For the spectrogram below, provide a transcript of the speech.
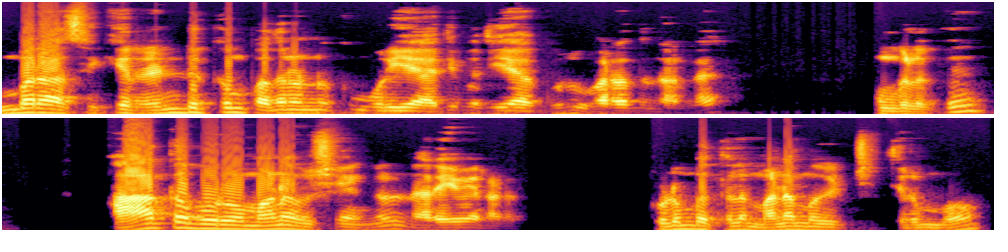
கும்பராசிக்கு ரெண்டுக்கும் பதினொன்னுக்கும் உரிய அதிபதியா குரு வர்றதுனால உங்களுக்கு ஆக்கபூர்வமான விஷயங்கள் நிறையவே நடக்கும். குடும்பத்துல மனமகிழ்ச்சி திரும்பும்.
